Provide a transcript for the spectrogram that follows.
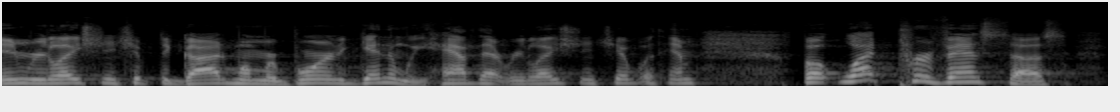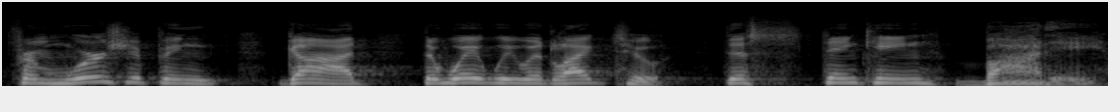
in relationship to God when we're born again and we have that relationship with Him. But what prevents us from worshiping God the way we would like to? This stinking body,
